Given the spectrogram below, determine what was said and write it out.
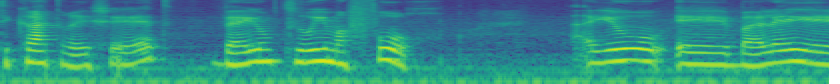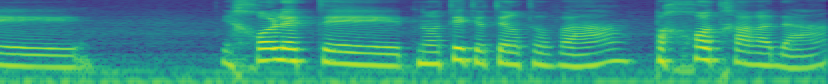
תקרת רשת, והיו תלויים הפוך, היו אה, בעלי אה, יכולת אה, תנועתית יותר טובה, פחות חרדה,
